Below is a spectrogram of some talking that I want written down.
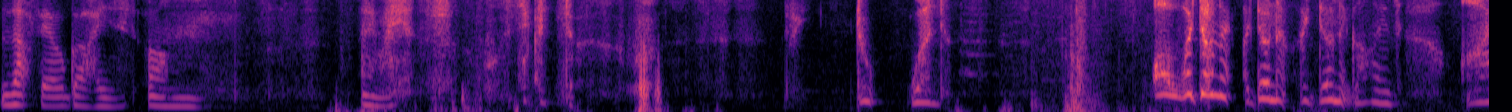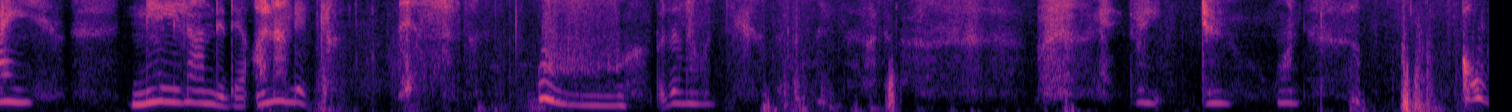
that failed, guys. Um. Anyway, second. Three, two, one. Oh, I done it! I done it! I done it, guys! I nearly landed it. I landed this. Ooh, but then I went. Okay, three, two, one. Oh,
